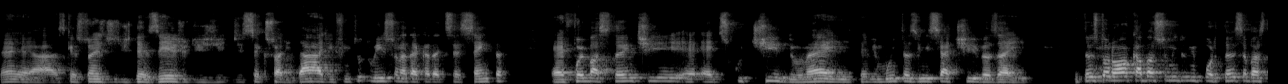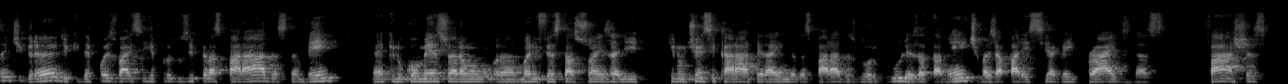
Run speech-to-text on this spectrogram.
né, as questões de desejo, de, de, sexualidade, enfim, tudo isso na década de 60 é, foi bastante é, é, discutido né, e teve muitas iniciativas aí. Então, o Stonewall acaba assumindo uma importância bastante grande, que depois vai se reproduzir pelas paradas também, né, que no começo eram uh, manifestações ali que não tinha esse caráter ainda das paradas do orgulho exatamente, mas já aparecia Gay Pride nas faixas.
